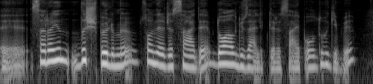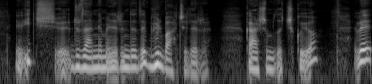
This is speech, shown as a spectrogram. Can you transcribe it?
E, sarayın dış bölümü son derece sade, doğal güzelliklere sahip olduğu gibi e, iç e, düzenlemelerinde de gül bahçeleri karşımıza çıkıyor. Ve,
